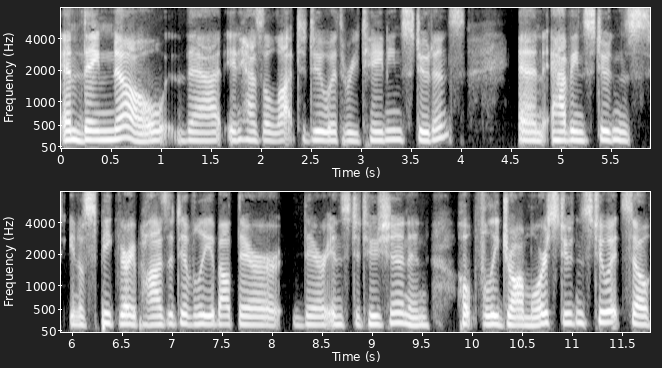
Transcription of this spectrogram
And they know that it has a lot to do with retaining students and having students you know speak very positively about their their institution and hopefully draw more students to it. So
